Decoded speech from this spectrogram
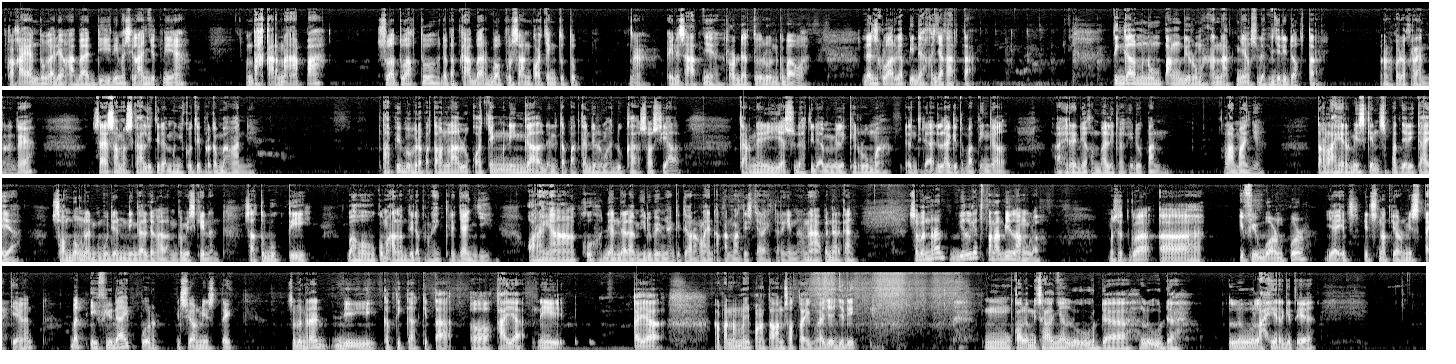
kekayaan tuh nggak ada yang abadi ini masih lanjut nih ya entah karena apa suatu waktu dapat kabar bahwa perusahaan koceng tutup nah ini saatnya roda turun ke bawah dan sekeluarga pindah ke Jakarta. Tinggal menumpang di rumah anaknya yang sudah menjadi dokter. Anaknya udah keren ternyata ya. Saya sama sekali tidak mengikuti perkembangannya. Tapi beberapa tahun lalu Koceng meninggal dan ditempatkan di rumah duka sosial. Karena dia sudah tidak memiliki rumah dan tidak ada lagi tempat tinggal. Akhirnya dia kembali ke kehidupan lamanya. Terlahir miskin sempat jadi kaya. Sombong dan kemudian meninggal dalam kemiskinan. Satu bukti bahwa hukum alam tidak pernah ikat janji. Orang yang aku dan dalam hidupnya menyakiti orang lain akan mati secara terhina. Nah, benar kan? Sebenarnya Bill Gates pernah bilang loh. Maksud gua uh, if you born poor, ya yeah, it's it's not your mistake ya kan. But if you die poor, it's your mistake. Sebenarnya di ketika kita uh, kaya, nih kayak apa namanya pengetahuan sotoy gue aja. Jadi hmm, kalau misalnya lu udah lu udah lu lahir gitu ya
